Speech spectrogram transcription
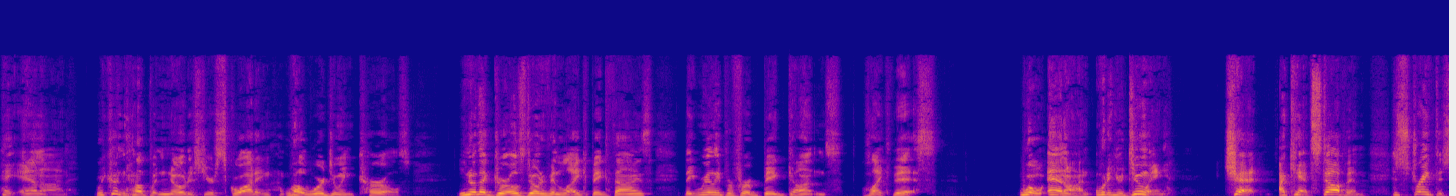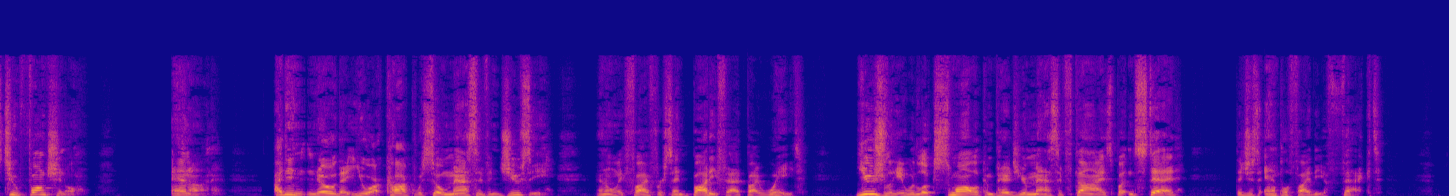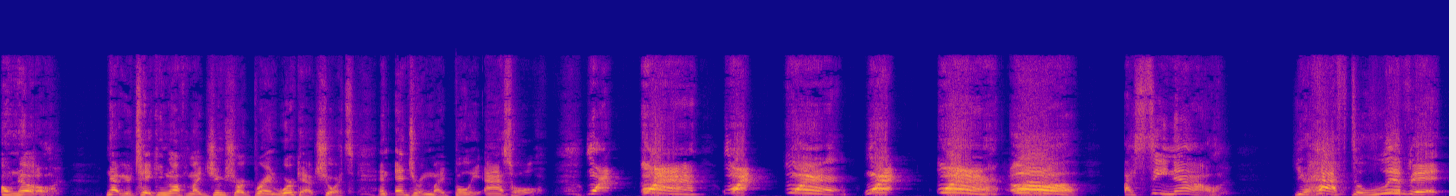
Hey, Anon, we couldn't help but notice you're squatting while we're doing curls. You know that girls don't even like big thighs? They really prefer big guns, like this. Whoa, Anon, what are you doing? Chet, I can't stop him. His strength is too functional. Anon, I didn't know that your cock was so massive and juicy, and only 5% body fat by weight. Usually it would look small compared to your massive thighs, but instead, they just amplify the effect. Oh no! Now you're taking off my Gymshark brand workout shorts and entering my bully asshole. Wah! Wah! Wah! Wah! Wah! Wah! Oh! I see now! You have to live it!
